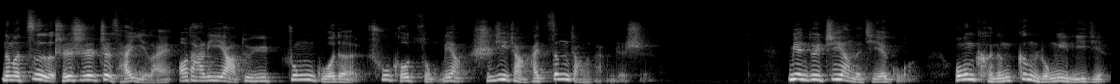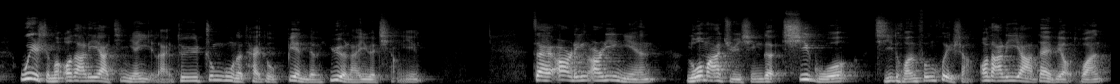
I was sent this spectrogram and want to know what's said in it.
那么自实施制裁以来，澳大利亚对于中国的出口总量实际上还增长了百分之十。面对这样的结果。我们可能更容易理解为什么澳大利亚今年以来对于中共的态度变得越来越强硬。在2021年罗马举行的七国集团峰会上，澳大利亚代表团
